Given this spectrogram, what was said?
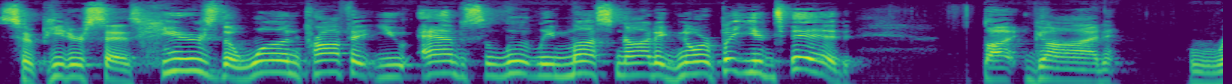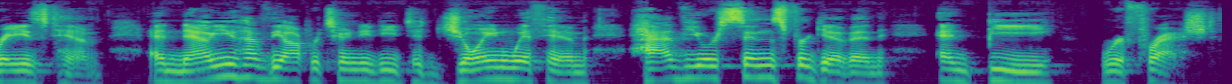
So Peter says, here's the one prophet you absolutely must not ignore, but you did. But God raised him. And now you have the opportunity to join with him, have your sins forgiven, and be refreshed.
